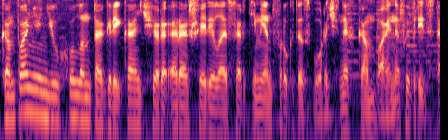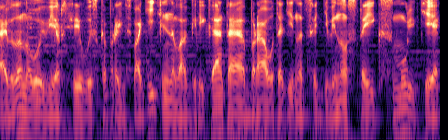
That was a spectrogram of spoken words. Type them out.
Компания New Holland Agriculture расширила ассортимент фруктоуборочных комбайнов и представила новую версию высокопроизводительного агрегата Braud 1190X Multi.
